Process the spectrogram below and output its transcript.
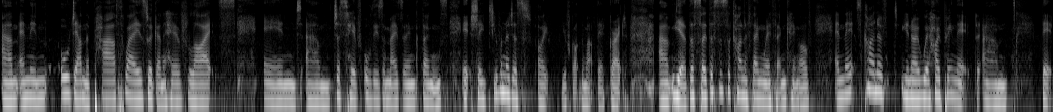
Um, and then all down the pathways, we're going to have lights and um, just have all these amazing things. Actually, do you want to just? Oh, you've got them up there. Great. Um, yeah. This, so this is the kind of thing we're thinking of, and that's kind of you know we're hoping that. Um, that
